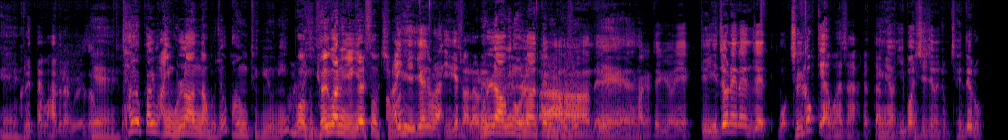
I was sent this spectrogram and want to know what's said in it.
예. 뭐 그랬다고 하더라고요. 그래서 예. 타격감이 많이 올라왔나 보죠, 박용택 의원이. 뭐그 아니, 결과는 얘기할 수 아, 없지만. 이거 얘기하지 마, 얘기하지 말라고 그랬는데. 올라오긴 올라왔다는 아, 거죠? 네. 예. 박영택 의원이 그 예전에는 이제 뭐 즐겁게 야구 하자였다면 예. 이번 시즌은 좀 제대로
